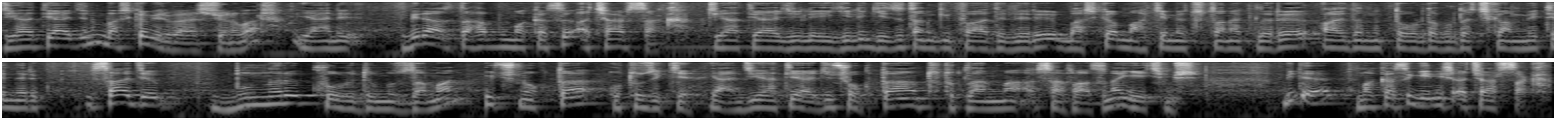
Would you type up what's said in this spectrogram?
cihat yaycının başka bir versiyonu var. Yani biraz daha bu makası açarsak cihat yaycı ile ilgili gizli tanık ifadeleri, başka mahkeme tutanakları, aydınlıkta orada burada çıkan metinleri sadece bunları koyduğumuz zaman 3.32 yani cihat yaycı çoktan tutuklanma safhasına geçmiş. Bir de makası geniş açarsak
